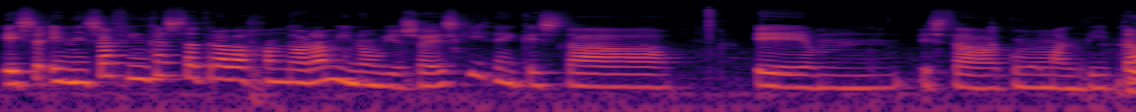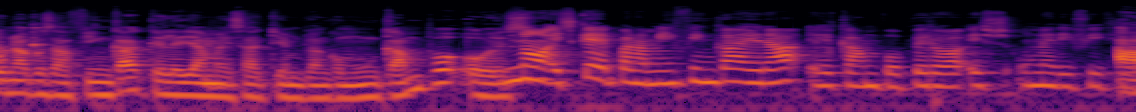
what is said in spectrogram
"Esa- en esa finca está trabajando ahora mi novio, ¿sabes que dicen que está, eh, está como maldita? Una cosa, finca, ¿qué le llamáis aquí? ¿En plan como un campo o es...? No, es que para mí finca era el campo, pero es un edificio. Ah,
